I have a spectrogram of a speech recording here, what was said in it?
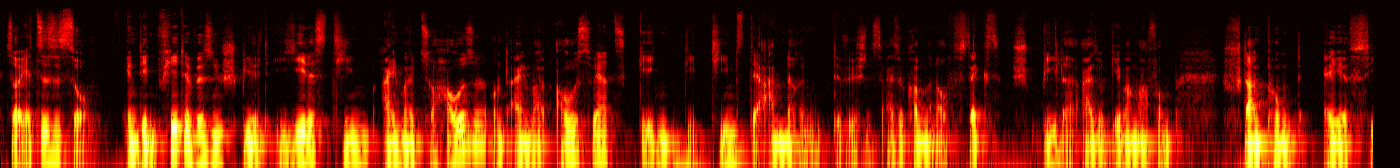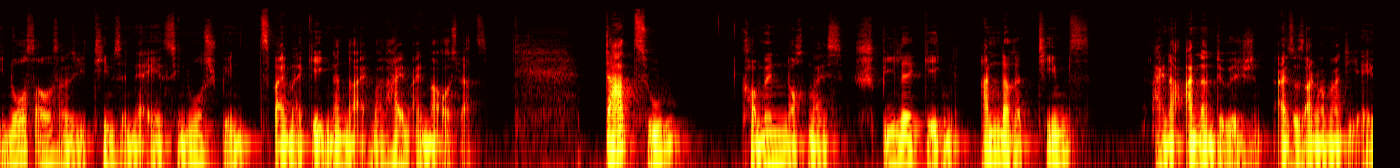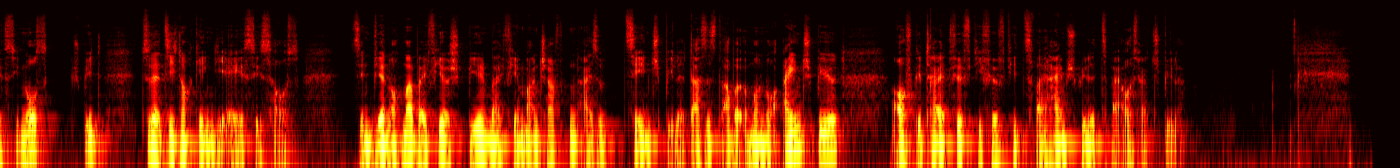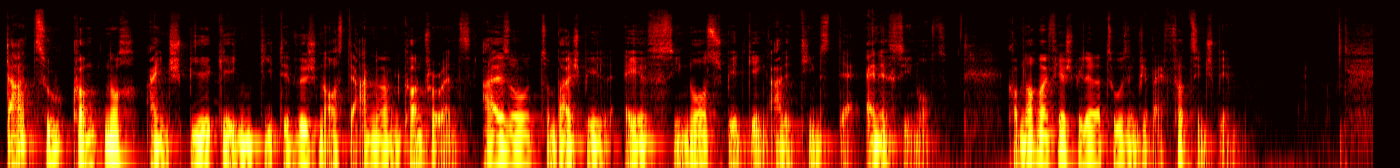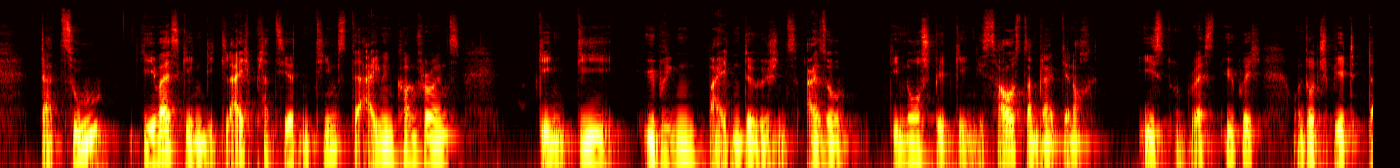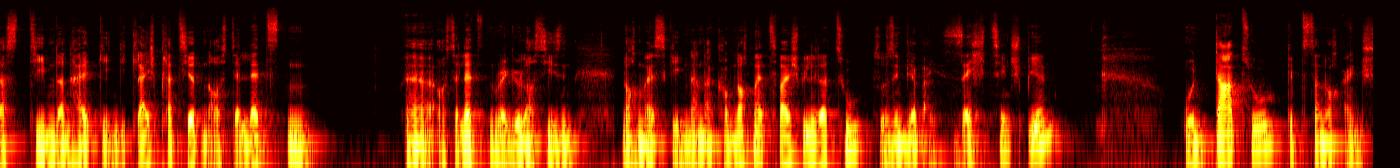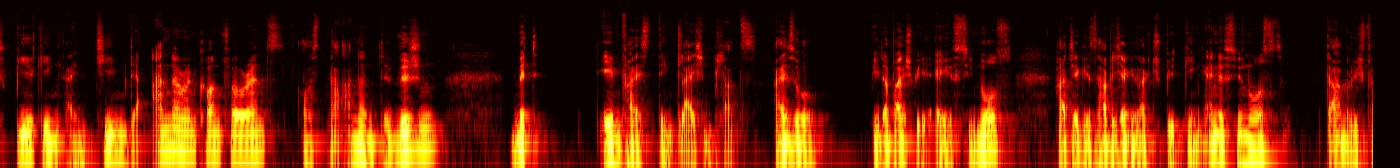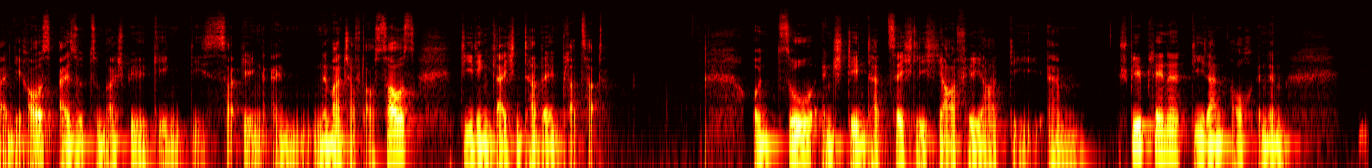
So, jetzt ist es so. In den vier Divisions spielt jedes Team einmal zu Hause und einmal auswärts gegen die Teams der anderen Divisions. Also kommt man auf sechs Spiele. Also gehen wir mal vom Standpunkt AFC North aus. Also die Teams in der AFC North spielen zweimal gegeneinander, einmal heim, einmal auswärts. Dazu kommen nochmals Spiele gegen andere Teams einer anderen Division. Also sagen wir mal, die AFC North spielt zusätzlich noch gegen die AFC South. Sind wir nochmal bei vier Spielen, bei vier Mannschaften, also zehn Spiele. Das ist aber immer nur ein Spiel, aufgeteilt 50-50, zwei Heimspiele, zwei Auswärtsspiele. Dazu kommt noch ein Spiel gegen die Division aus der anderen Conference. Also zum Beispiel AFC North spielt gegen alle Teams der NFC North. Kommen nochmal vier Spiele dazu, sind wir bei 14 Spielen. Dazu jeweils gegen die gleichplatzierten Teams der eigenen Conference, gegen die übrigen beiden Divisions. Also die North spielt gegen die South, dann bleibt ja noch East und West übrig und dort spielt das Team dann halt gegen die gleichplatzierten aus der letzten äh, aus der letzten Regular Season nochmals gegeneinander kommen nochmal zwei Spiele dazu, so sind wir bei 16 Spielen. Und dazu gibt es dann noch ein Spiel gegen ein Team der anderen Conference aus einer anderen Division mit ebenfalls den gleichen Platz. Also wieder Beispiel AFC North, habe ich ja gesagt, spielt gegen NFC North, dadurch fallen die raus. Also zum Beispiel gegen, die, gegen eine Mannschaft aus South, die den gleichen Tabellenplatz hat. Und so entstehen tatsächlich Jahr für Jahr die ähm, Spielpläne, die dann auch in einem,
